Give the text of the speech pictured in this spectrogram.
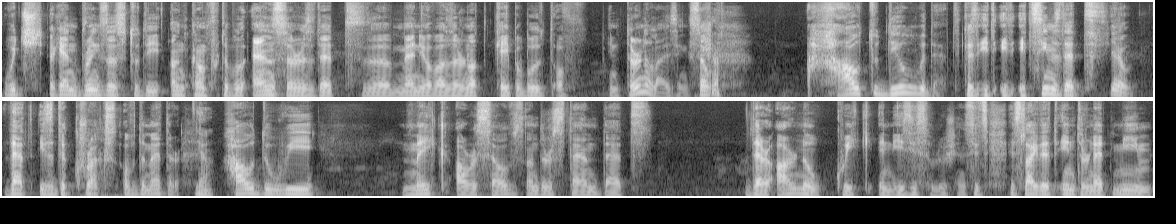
Which again brings us to the uncomfortable answers that uh, many of us are not capable of internalizing. So, how to deal with that? Because it, it, it seems that you know that is the crux of the matter. Yeah. How do we make ourselves understand that there are no quick and easy solutions. It's it's like that internet meme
